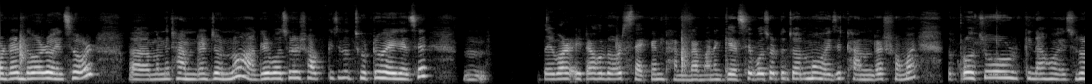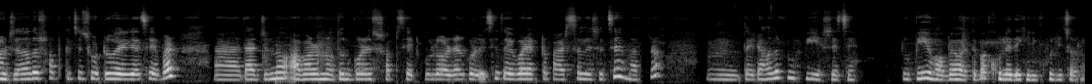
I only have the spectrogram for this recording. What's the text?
অর্ডার দেওয়া রয়েছে ওর মানে ঠান্ডার জন্য। আগের বছরে সব কিছু তো ছোটো হয়ে গেছে। তো এবার এটা হলো ওর সেকেন্ড ঠান্ডা। মানে গেছে বছর তো জন্ম হয়েছে ঠান্ডার সময়। তো প্রচুর কিনা হয়েছিল ওর জন্য। তো সব কিছু ছোটো হয়ে গেছে এবার। তার জন্য আবারও নতুন করে সব সেটগুলো অর্ডার করেছি। তো এবার একটা পার্সেল এসেছে মাত্র। তো এটা হলো টুপি এসেছে। টুপি হবে হয়তো বা, খুলে দেখিনি। খুলি, চলো।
